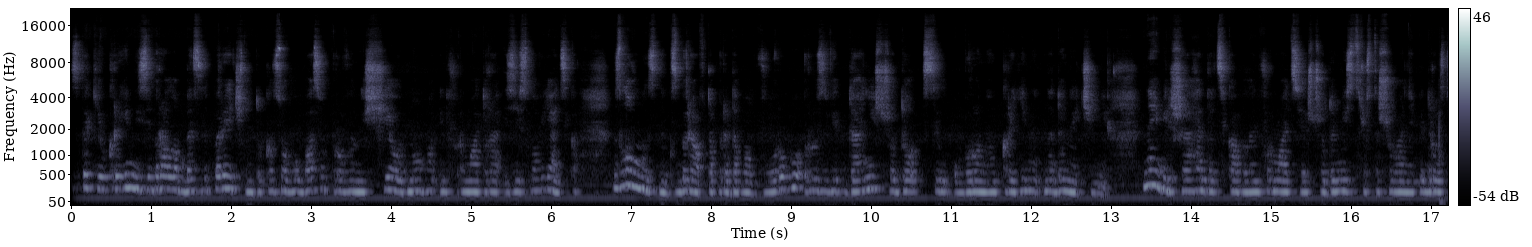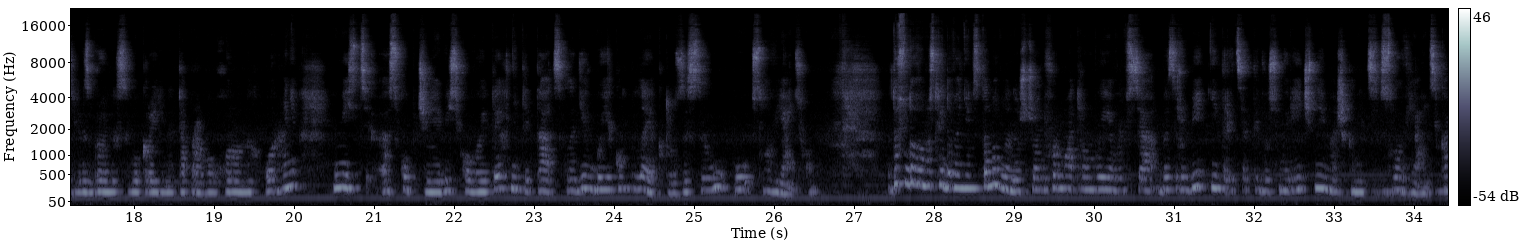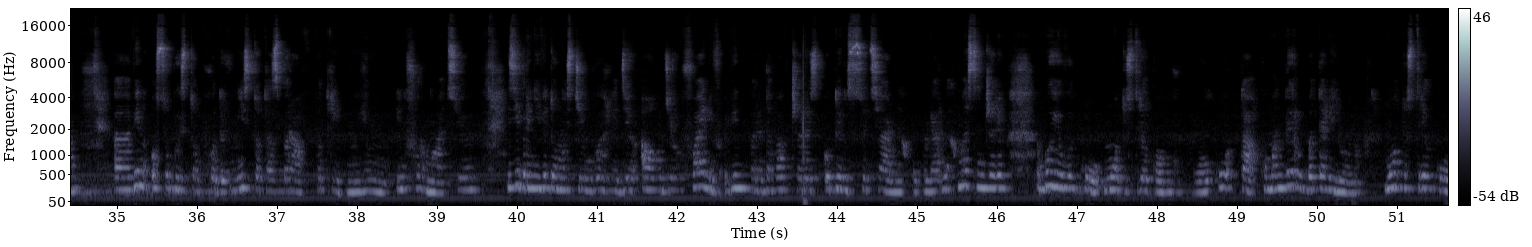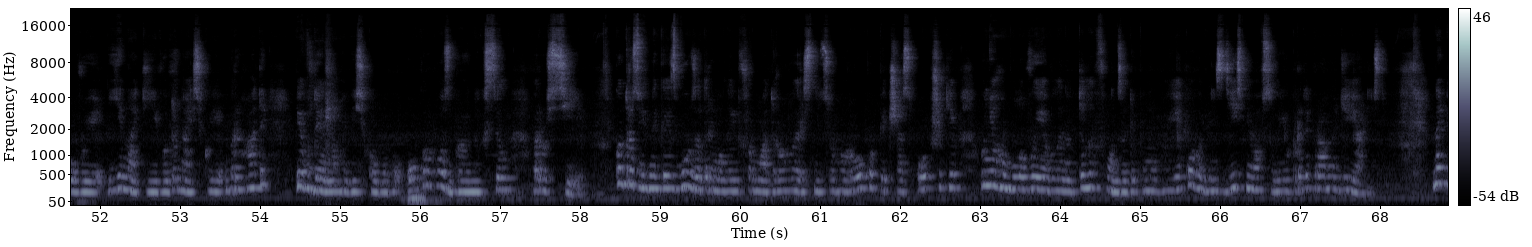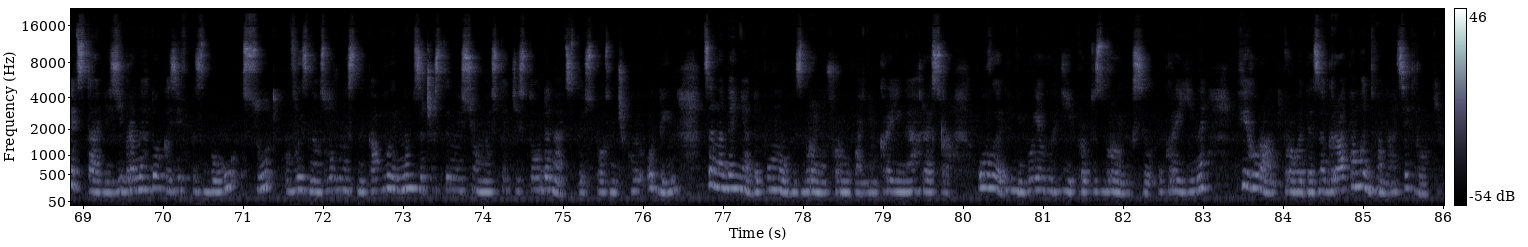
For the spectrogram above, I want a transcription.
Безпеки України зібрала беззаперечну доказову базу провини ще одного інформатора зі Слов'янська. Зловмисник збирав та передавав ворогу розвіддані щодо сил оборони України на Донеччині. Найбільше агента цікавила інформація щодо місць розташування підрозділів збройних сил України та правоохоронних органів, місць е, скупчення військової техніки та складів боєкомплекту ЗСУ у Слов'янську. Досудовим розслідуванням встановлено, що інформатором виявився безробітній 38-річний мешканець Слов'янська. Е, Він особисто обходив місто та збирав потрібну йому інформацію. Зібрані відомості у вигляді аудіофайлів він передавав через один з соціальних популярних месенджерів бойовику мотострілкового полку та командиру батальйону мотострілкової Єнакієво-Донецької бригади Південного військового округу Збройних сил Росії. Контрозвідники СБУ затримали інформатора у вересні цього року. Під час обшуків у нього було виявлено телефон, за допомогою якого він здійснював свою протиправну діяльність. На підставі зібраних доказів СБУ суд визнав зловмисника винним за частиною 7 статті 111 з позначкою 1 це надання допомоги збройним формуванням країни-агресора у веденні бойових дій проти збройних сил України. Фігурант проведе за ґратами 12 років.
